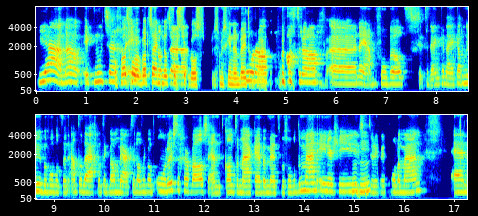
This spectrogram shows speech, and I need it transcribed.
Ja, nou, ik moet zeggen... Of wat, voor, wat zijn dat, voor eh, struggles? is misschien een betere vooraf, vraag. achteraf. Uh, nou ja, bijvoorbeeld zitten denken... Nou, ik had nu bijvoorbeeld een aantal dagen dat ik wel merkte dat ik wat onrustiger was. En het kan te maken hebben met bijvoorbeeld de maanenergie. Mm -hmm. is natuurlijk weer volle maan. En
